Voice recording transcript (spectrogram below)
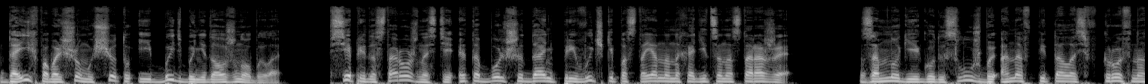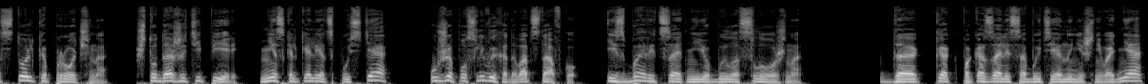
Да их, по большому счету, и быть бы не должно было. Все предосторожности — это больше дань привычки постоянно находиться на стороже. За многие годы службы она впиталась в кровь настолько прочно, что даже теперь, несколько лет спустя, уже после выхода в отставку, избавиться от нее было сложно. Да, как показали события нынешнего дня,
